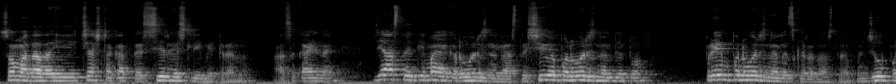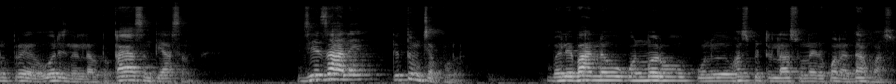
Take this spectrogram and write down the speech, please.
सोमा दादा ही चेष्टा करताय सिरियसली मित्रांनो. असं काही नाही. जे असतं ते माझ्याकडे ओरिजिनल असतं शिव पण ओरिजिनल देतो. प्रेम पण ओरिजिनलच करत असतो. आपण जीव पण प्रे ओरिजिनल लावतो. काय असन ते असन. जे झालंय ते तुमच्या पुढं. भले भांडणं कोण मरू कोण हॉस्पिटलला असू नाही तर कोणाला दाखवा असू.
